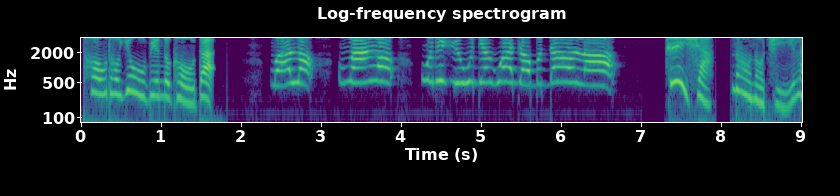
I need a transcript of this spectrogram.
掏掏右边的口袋，完了，完了，我的寻物电话找不到了。这下闹闹急了。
